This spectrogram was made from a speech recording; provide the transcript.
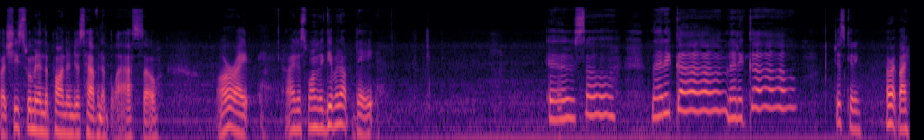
But she's swimming in the pond and just having a blast. So, all right. I just wanted to give an update. Oh, Elsa, let it go, let it go. Just kidding. All right, bye.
